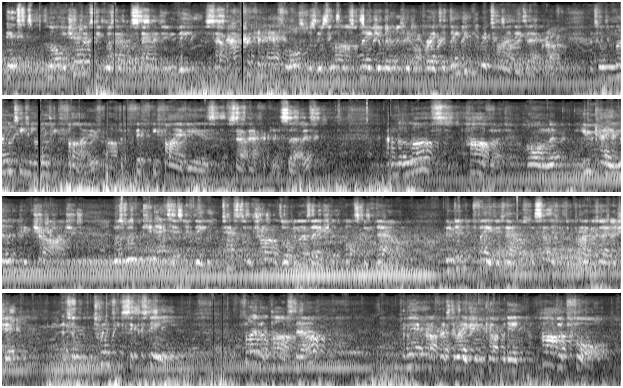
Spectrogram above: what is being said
Its longevity was outstanding. The South African Air Force was its last major military operator. They didn't retire these aircraft until 1995, after 55 years of South African service. And the last Harvard on UK military charge was with QinetiQ, the test and trials organisation at Boscombe Down, who didn't phase it out to sell it into private ownership until 2016. Final parts now aircraft restoration company Harvard 4.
